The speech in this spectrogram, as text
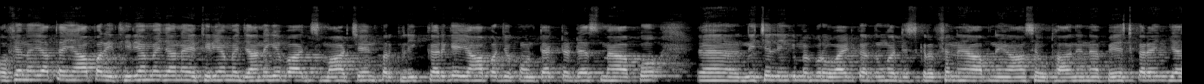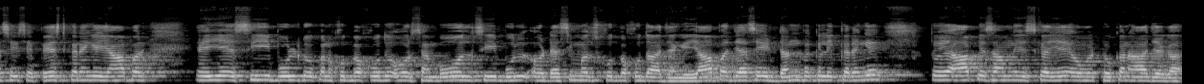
ऑप्शन आ जाता है। यहाँ पर इथीरियम में जाना है। इथीरियम में जाने के बाद स्मार्ट चेन पर क्लिक करके यहाँ पर जो कॉन्टैक्ट एड्रेस मैं आपको नीचे लिंक में प्रोवाइड कर दूँगा डिस्क्रिप्शन है, आपने यहाँ से उठा लेना पेस्ट करेंगे जैसे इसे पेस्ट करेंगे, यहाँ पर ये सी बुल टोकन खुद ब खुद और सैम्बोल सी बुल और डेसिमल्स खुद ब खुद आ जाएँगे। यहाँ पर जैसे ही डन पे क्लिक करेंगे तो ये आपके सामने इसका ये टोकन आ जाएगा।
